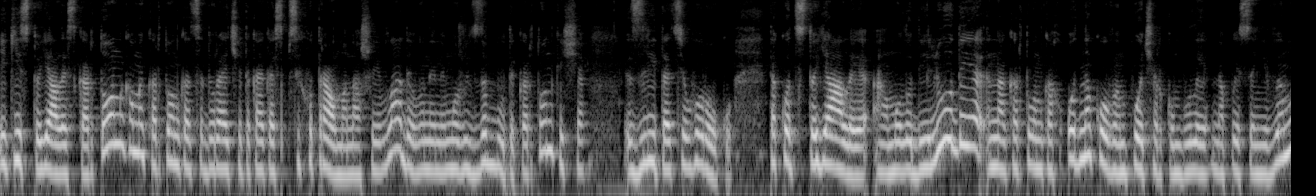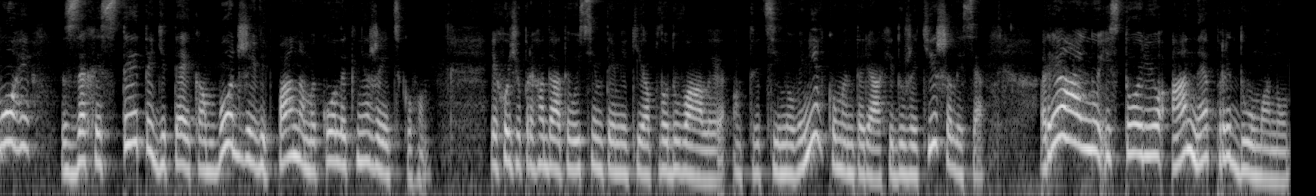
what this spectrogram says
які стояли з картонками. Картонка це, до речі, така якась психотравма нашої влади. Вони не можуть забути картонки ще з літа цього року. Так от стояли молоді люди на картонках однаковим почерком були написані вимоги захистити дітей Камбоджі від пана Миколи Княжицького. Я хочу пригадати усім тим, які аплодували от цій новині в коментарях і дуже тішилися. Реальну історію, а не придуману.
